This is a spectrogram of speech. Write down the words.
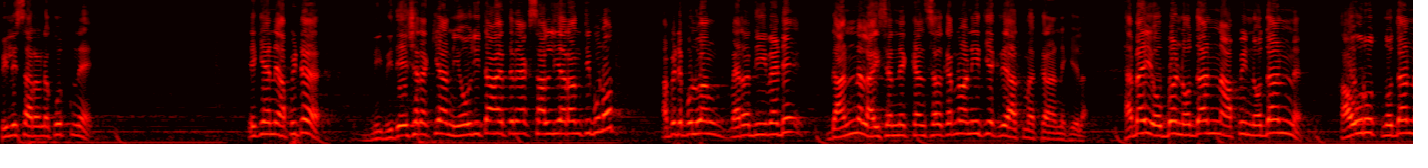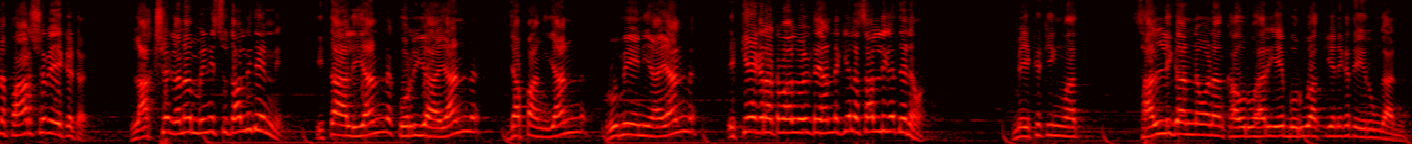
පිළිසරණකුත් නැහැ. ඒ කියන්නේ අපිට විදේශ රැකියා නියෝජිත ආයතනයක් සල්ලි අරන් තිබුණොත් අපිට පුළුවන් වැරදි වැඩේ ගන්න ලයිසන් එක කැන්සල් කරනවා නීතිය ක්‍රියාත්මක කරන්න කියලා. හැබැයි ඔබ නොදන්න අපි නොදන්න කවුරුත් නොදන්න පාර්ශවයකට ලක්ෂ ගනම් මිනිස්සු තල්ලි දෙන්නේ. ඉතාලි යන්න, කොරියා යන්න, ජපන් යන්න, රුමේනියා යන්න, එක එක රටවල් වලට යන්න කියලා සල්ලි දෙනවා. මේකකින්වත් සල්ලි ගන්නව නම් කවුරු හරි ඒ බොරුවක් කියන එක තේරුම් ගන්න.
